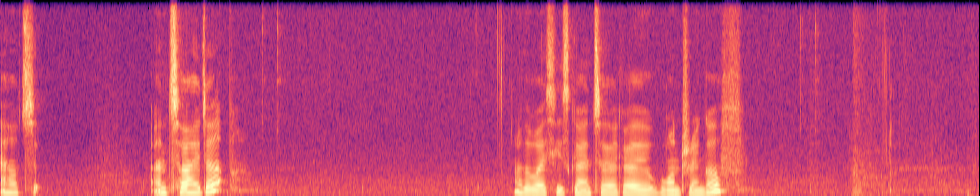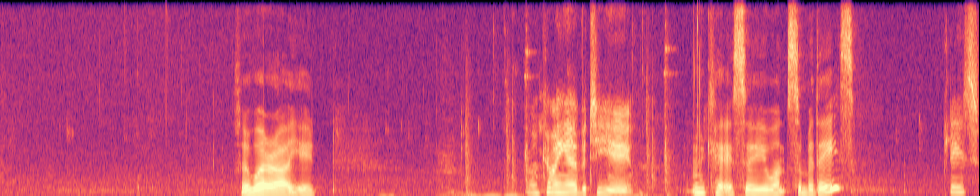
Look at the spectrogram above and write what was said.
out and tied up. Otherwise, he's going to go wandering off. So, where are you? I'm coming over to you, Okay, so you want some of these? please.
